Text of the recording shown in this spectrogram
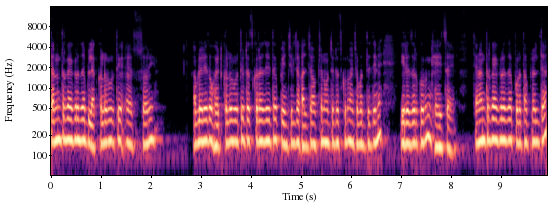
त्यानंतर काय करायचं आहे ब्लॅक कलरवरती सॉरी आपल्याला इथं व्हाईट कलरवरती टच करायचं आहे तर पेन्सिलच्या खालच्या ऑप्शनवरती टच करून अशा पद्धतीने इरेजर करून घ्यायचं आहे. त्यानंतर काय करायचं आहे परत आपल्याला त्या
